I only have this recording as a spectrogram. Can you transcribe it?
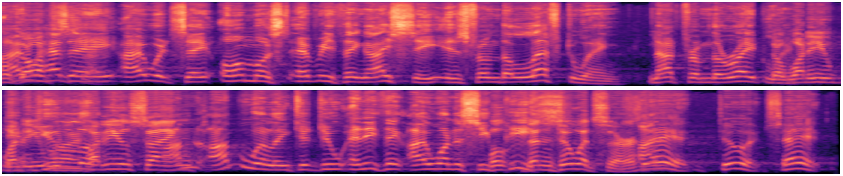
Well, I go would ahead, say sir. I would say almost everything I see is from the left wing, not from the right wing. So what are you what are you, you look, what are you saying? I'm, I'm, willing to do anything. I want to see well, peace. Then do it, sir. Say it. Do it. Say it.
